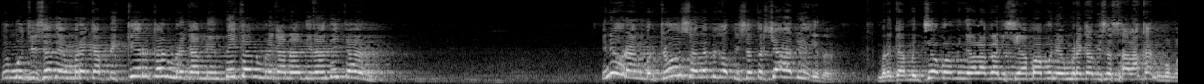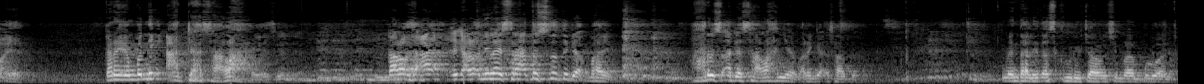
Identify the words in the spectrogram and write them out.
Itu mujizat yang mereka pikirkan, mereka mimpikan, mereka nanti-nantikan. Ini orang berdosa tapi kok bisa terjadi gitu. Mereka mencoba menyalahkan siapa pun yang mereka bisa salahkan pokoknya. Karena yang penting ada salah. Ya, kalau kalau nilai 100 itu tidak baik. Harus ada salahnya paling nggak satu. Mentalitas guru tahun 90-an.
